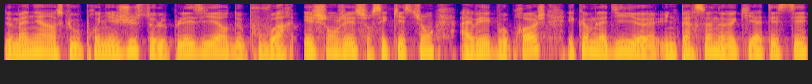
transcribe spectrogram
de manière à ce que vous preniez juste le plaisir de pouvoir échanger sur ces questions avec vos proches. Et comme l'a dit euh, une personne euh, qui a testé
